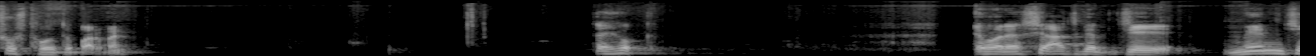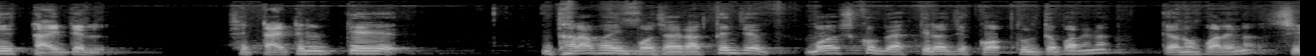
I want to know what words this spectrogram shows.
সুস্থ হতে পারবেন। যাই হোক, এবারে আসি আজকের যে মেন যে টাইটেল সেই টাইটেলকে ধারাবাহিক বজায় রাখতে যে বয়স্ক ব্যক্তিরা যে কপ তুলতে পারে না, কেন পারে না, সে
